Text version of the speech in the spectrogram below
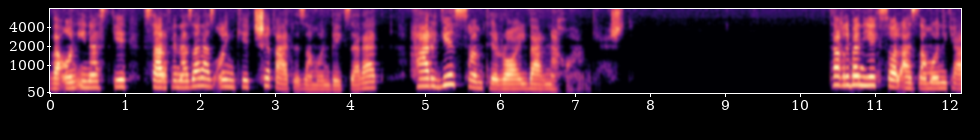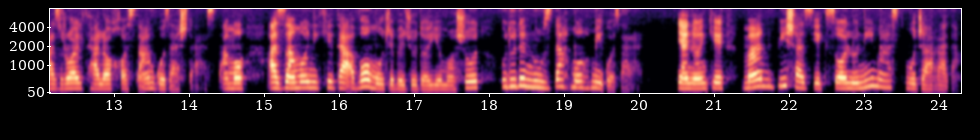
و آن این است که صرف نظر از آنکه چقدر زمان بگذرد هرگز سمت رایل بر نخواهم گشت. تقریبا یک سال از زمانی که از رایل طلاق خواستم گذشته است اما از زمانی که دعوا موجب جدایی ما شد حدود 19 ماه می گذرد. یعنی آنکه من بیش از یک سال و نیم است مجردم.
